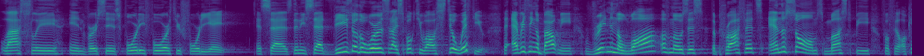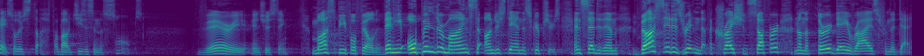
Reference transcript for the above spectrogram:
lastly, in verses 44 through 48, it says, Then he said, These are the words that I spoke to you while I was still with you, that everything about me, written in the law of Moses, the prophets, and the Psalms, must be fulfilled. Okay, so there's stuff about Jesus in the Psalms. Very interesting. Must be fulfilled. Then he opened their minds to understand the scriptures and said to them, Thus it is written that the Christ should suffer and on the third day rise from the dead,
